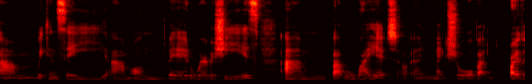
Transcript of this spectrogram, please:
um, we can see um, on the bed or wherever she is, um, but we'll weigh it and make sure. But over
